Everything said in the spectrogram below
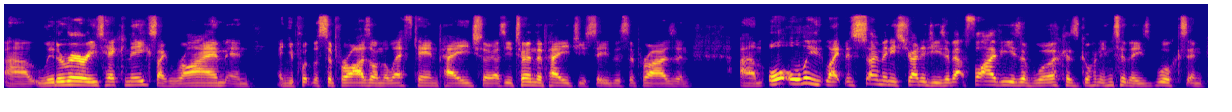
uh, literary techniques like rhyme and and you put the surprise on the left hand page. So as you turn the page, you see the surprise and um, all, all these like there's so many strategies. About five years of work has gone into these books, and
